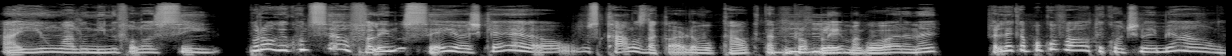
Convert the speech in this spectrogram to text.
Aí um aluninho falou assim: Bro, o que aconteceu? Eu falei, não sei, eu acho que é os calos da corda vocal que tá com uhum. problema agora, né? Falei, daqui a pouco eu volto e continuei minha aula.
